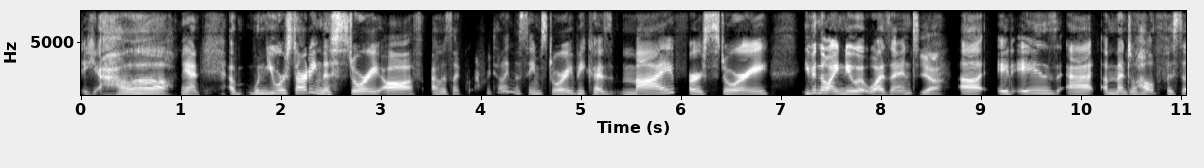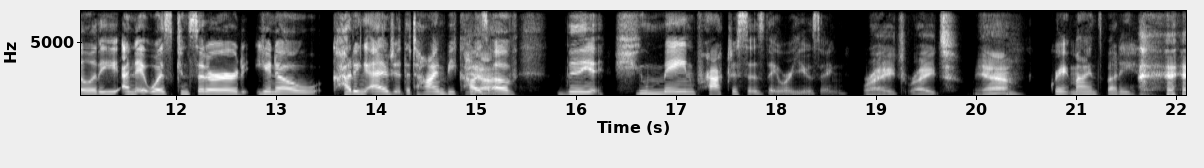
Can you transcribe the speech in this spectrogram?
yeah, oh man, uh, when you were starting this story off, I was like, are we telling the same story? Because my first story, even though I knew it wasn't, yeah uh, it is at a mental health facility and it was considered, you know, cutting edge at the time because Yeah. of the humane practices they were using. right right yeah Great minds, buddy.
